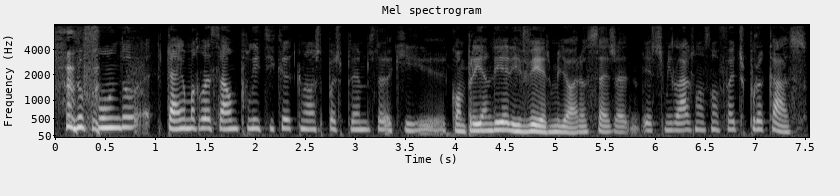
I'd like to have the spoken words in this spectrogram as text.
no fundo tem uma relação política que nós depois podemos aqui compreender e ver melhor. Ou seja, estes milagres não são feitos por acaso.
